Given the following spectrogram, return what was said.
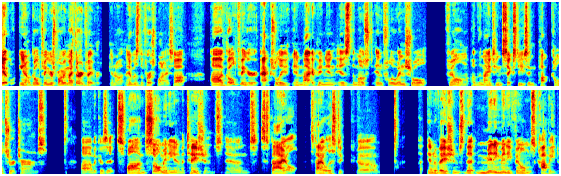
it, you know, Goldfinger is probably my third favorite. You know, it was the first one I saw. Uh, Goldfinger, actually, in my opinion, is the most influential film of the 1960s in pop culture terms uh, because it spawned so many imitations and style, stylistic uh, innovations that many, many films copied.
